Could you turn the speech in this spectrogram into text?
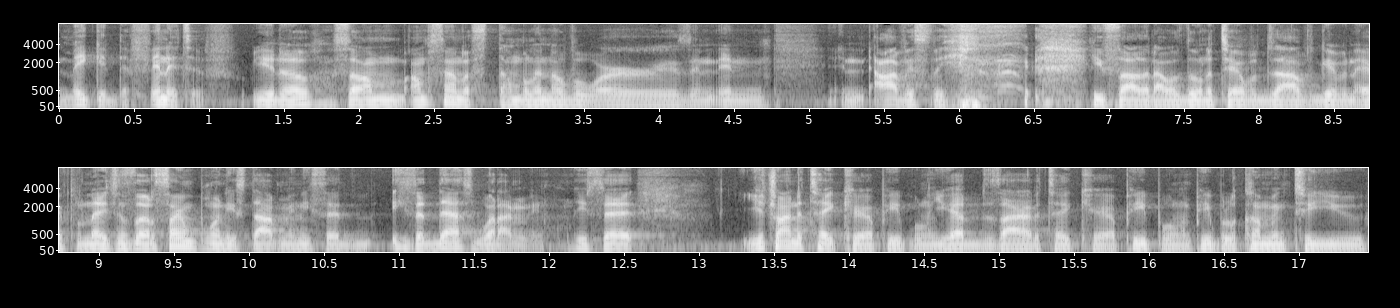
make it definitive, you know. So I'm I'm kind of stumbling over words, and and and obviously he saw that I was doing a terrible job of giving explanations. So at a certain point, he stopped me and he said he said that's what I mean. He said you're trying to take care of people, and you have a desire to take care of people, and people are coming to you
